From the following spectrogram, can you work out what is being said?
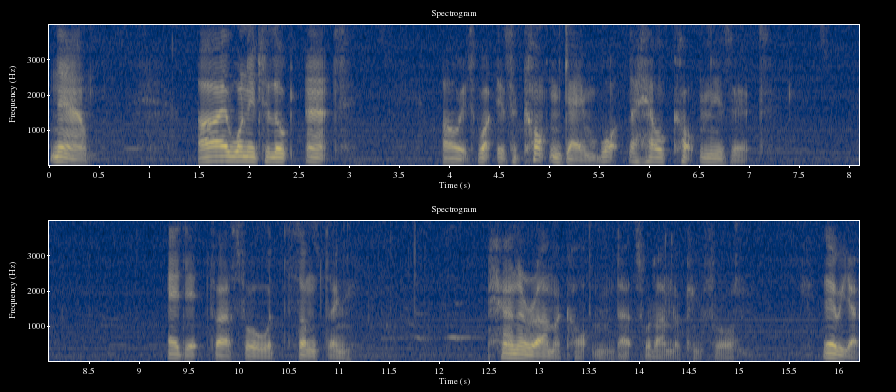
Now I wanted to look at oh it's what it's a cotton game. What the hell cotton is it? Edit fast forward something. Panorama Cotton that's what I'm looking for. There we go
